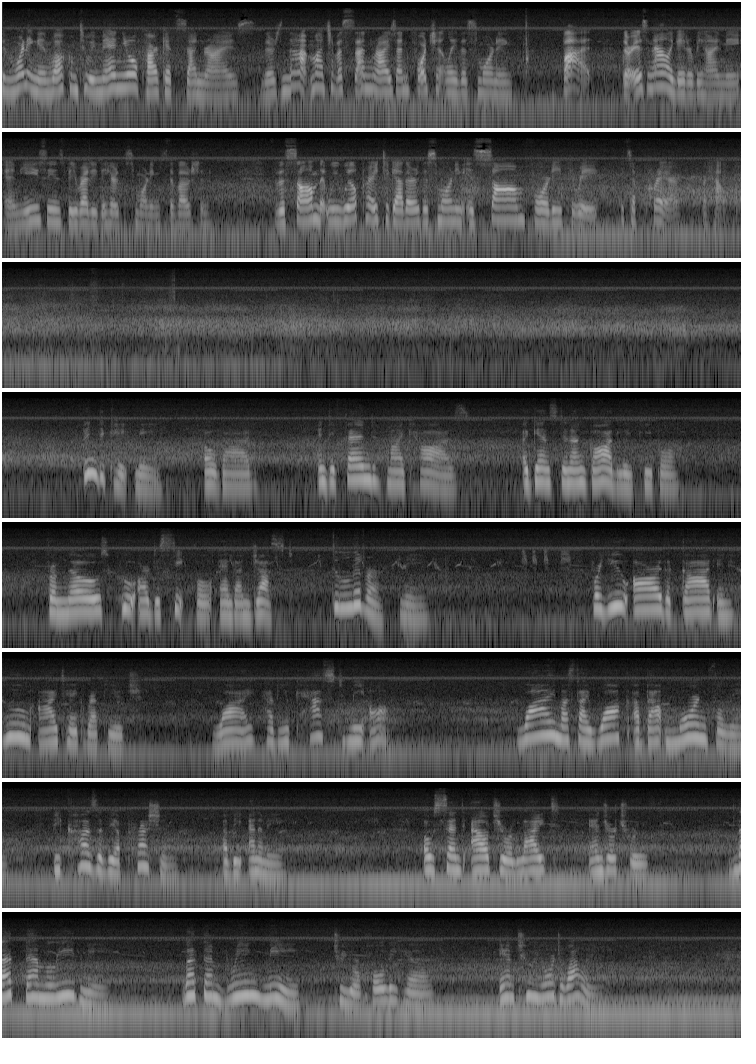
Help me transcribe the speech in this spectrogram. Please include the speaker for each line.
Speaker 1: Good morning and welcome to Emmanuel Park at sunrise. There's not much of a sunrise unfortunately this morning, but there is an alligator behind me and he seems to be ready to hear this morning's devotion. The psalm that we will pray together this morning is Psalm 43. It's a prayer for help. Vindicate me, O God, and defend my cause against an ungodly people, from those who are deceitful and unjust. Deliver me. For you are the God in whom I take refuge. Why have you cast me off? Why must I walk about mournfully? Because of the oppression of the enemy. O oh, send out your light and your truth. Let them lead me. Let them bring me to your holy hill and to your dwelling.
